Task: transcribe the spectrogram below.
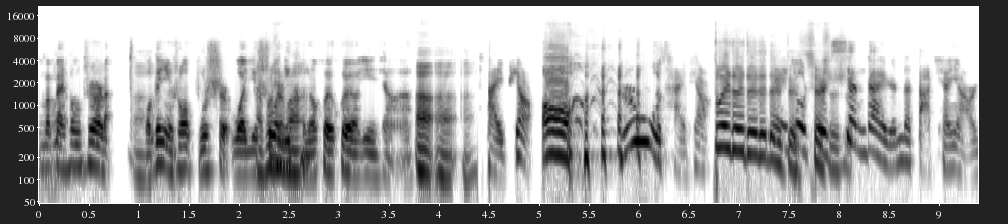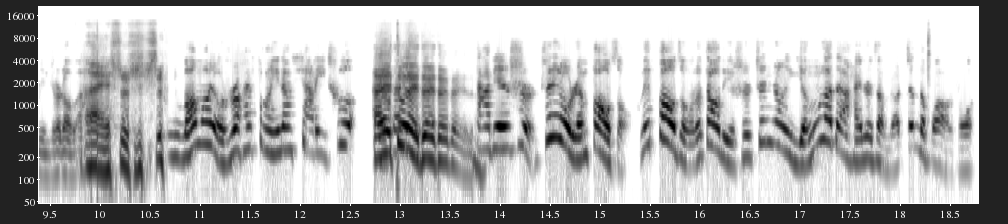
卖卖风车的，我跟你说不是，我一说你可能会会有印象啊啊啊啊！彩票哦，实物彩票，对对对对对，这就是现代人的打钱眼儿，你知道吧？哎，是是是，你往往有时候还放一辆夏利车，哎，对对对对，大电视，真有人暴走，那暴走的到底是真正赢了的还是怎么着？真的不好说。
